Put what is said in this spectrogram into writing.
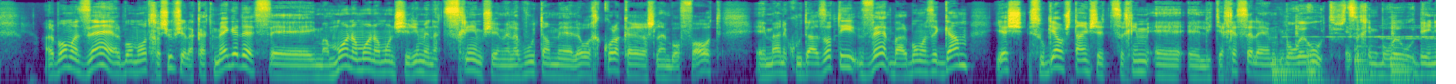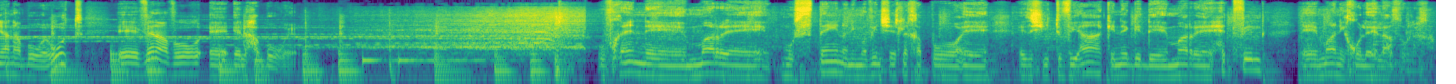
האלבום הזה, אלבום מאוד חשוב של להקת מגדס, אה, עם המון המון המון שירים מנצחים שהם ילוו אותם אה, לאורך כל הקריירה שלהם בהופעות אה, מהנקודה הזאתי, ובאלבום הזה גם יש סוגיה או שתיים שצריכים אה, אה, להתייחס אליהם בוררות, שצריכים בוררות. בעניין הבוררות, אה, ונעבור אל הבורר. ובכן, אה, מר אה, מוסטיין, אני מבין שיש לך פה אה, איזושהי תביעה כנגד מר הטפילד, מה אני יכול לעזור לך?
